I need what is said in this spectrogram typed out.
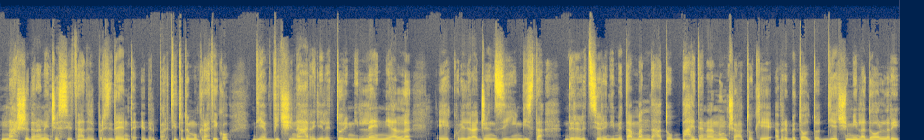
nasce dalla necessità del Presidente e del Partito Democratico di avvicinare gli elettori millennial e quelli della Gen Z in vista delle elezioni di metà mandato, Biden ha annunciato che avrebbe tolto 10.000 dollari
